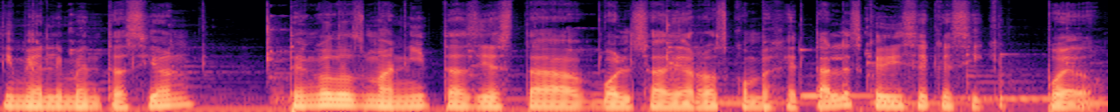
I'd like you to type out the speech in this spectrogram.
¿Y mi alimentación? Tengo dos manitas y esta bolsa de arroz con vegetales que dice que sí que puedo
